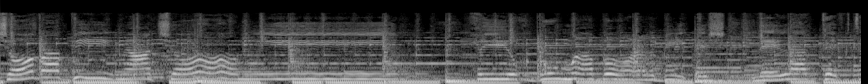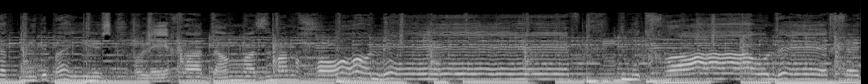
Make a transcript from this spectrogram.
שובבים מעט שונים, חיוך גומה בוער בי אש, ללטף קצת מתבייש, הולך אדם הזמן חולף, דמותך הולכת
